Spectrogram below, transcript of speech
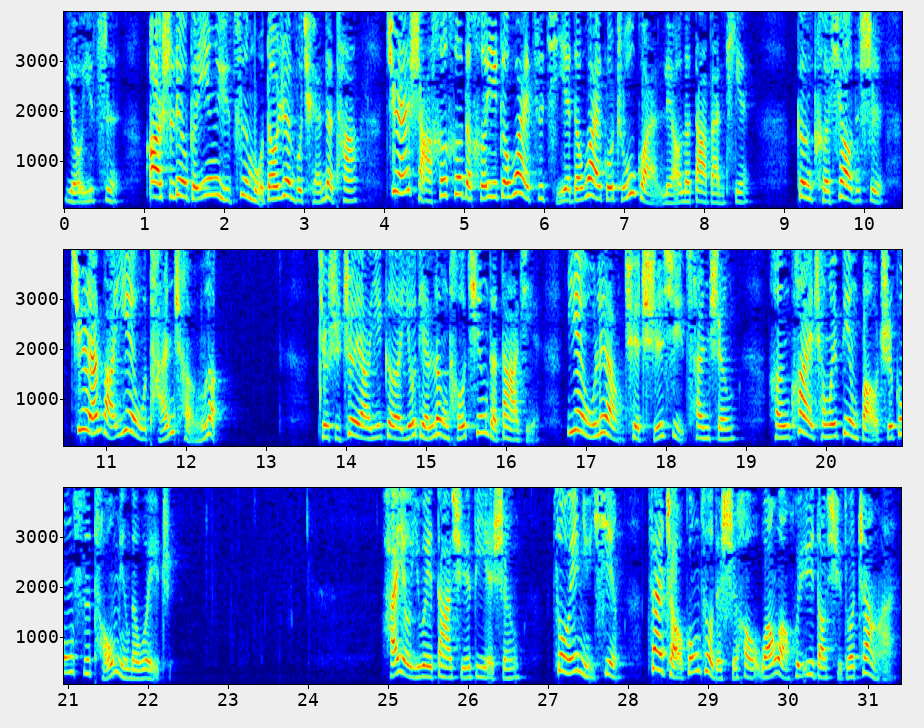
有一次，二十六个英语字母都认不全的她，居然傻呵呵的和一个外资企业的外国主管聊了大半天。更可笑的是，居然把业务谈成了。就是这样一个有点愣头青的大姐，业务量却持续蹿升，很快成为并保持公司头名的位置。还有一位大学毕业生，作为女性，在找工作的时候，往往会遇到许多障碍。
